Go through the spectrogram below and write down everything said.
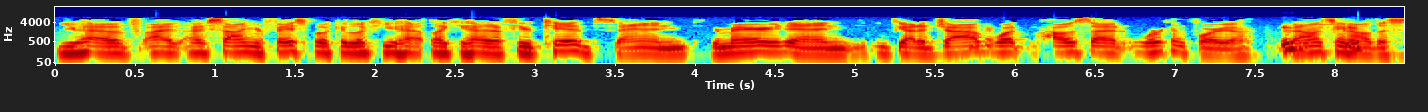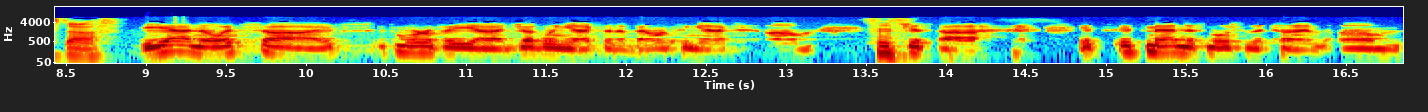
You have I, I saw on your Facebook it looked you had like you had a few kids and you're married and you've got a job. What how's that working for you? It's, Balancing it's, all this stuff. Yeah, no, it's uh, it's it's more of a uh, juggling act than a balancing act. Um, it's just uh it's it's madness most of the time. Um,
